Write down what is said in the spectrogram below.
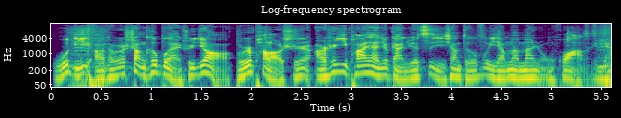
无敌啊，他说上课不敢睡觉，不是怕老师，而是一趴下就感觉自己像德芙一样慢慢融化了。你看，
